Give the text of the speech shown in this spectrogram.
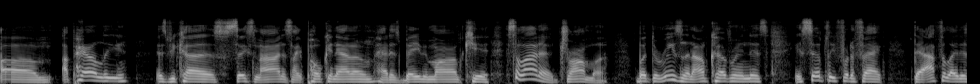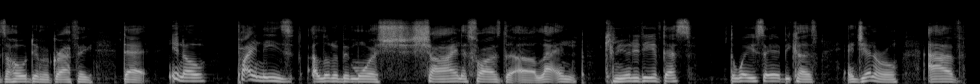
Um, apparently it's because six nine is like poking at him, had his baby mom, kid. It's a lot of drama. But the reason I'm covering this is simply for the fact that I feel like there's a whole demographic that you know probably needs a little bit more shine as far as the uh, Latin community, if that's the way you say it. Because in general, I've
